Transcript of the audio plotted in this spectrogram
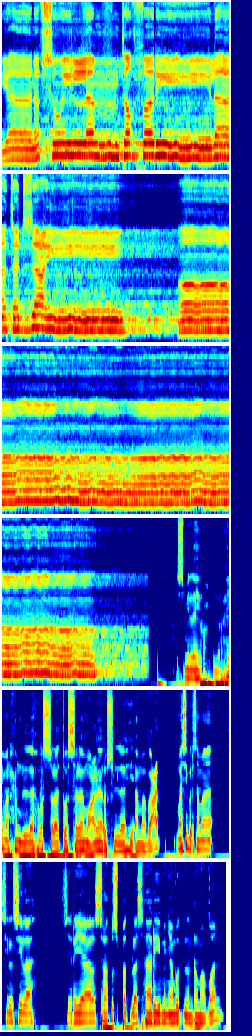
يا نفس إن لم تظفري لا تجزعي Bismillahirrahmanirrahim Alhamdulillah Wassalatu wassalamu ala rasulillahi amma ba'd Masih bersama silsilah serial 114 hari menyambut bulan Ramadan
